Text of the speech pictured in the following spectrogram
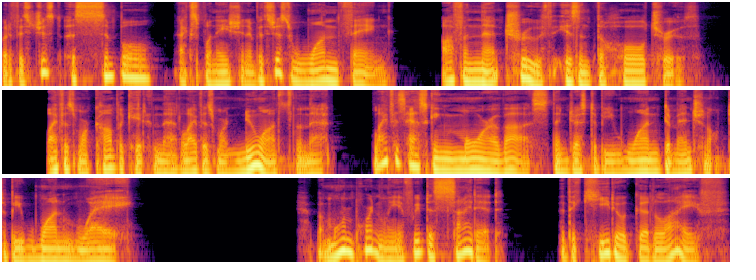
But if it's just a simple explanation, if it's just one thing, often that truth isn't the whole truth. Life is more complicated than that. Life is more nuanced than that. Life is asking more of us than just to be one dimensional, to be one way. But more importantly, if we've decided that the key to a good life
